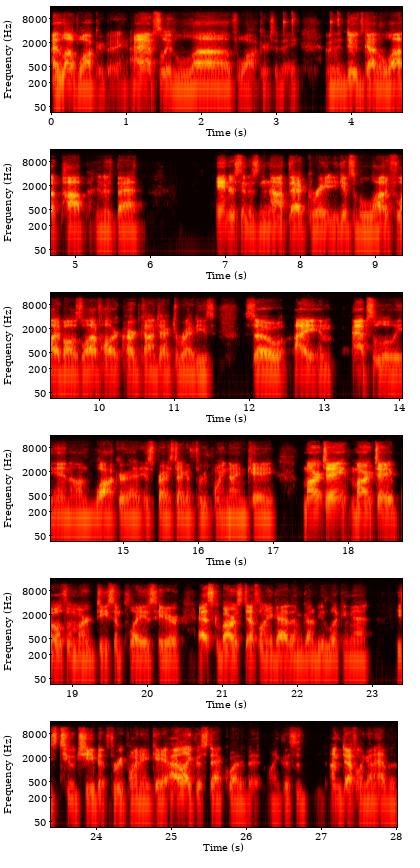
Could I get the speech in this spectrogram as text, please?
I love Walker today. I absolutely love Walker today. I mean, the dude's got a lot of pop in his bat. Anderson is not that great. He gives up a lot of fly balls, a lot of hard, hard contact to righties. So I am absolutely in on Walker at his price tag of 3.9K. Marte, Marte, both of them are decent plays here. Escobar is definitely a guy that I'm going to be looking at. He's too cheap at 3.8K. I like the stack quite a bit. Like this is, I'm definitely going to have a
